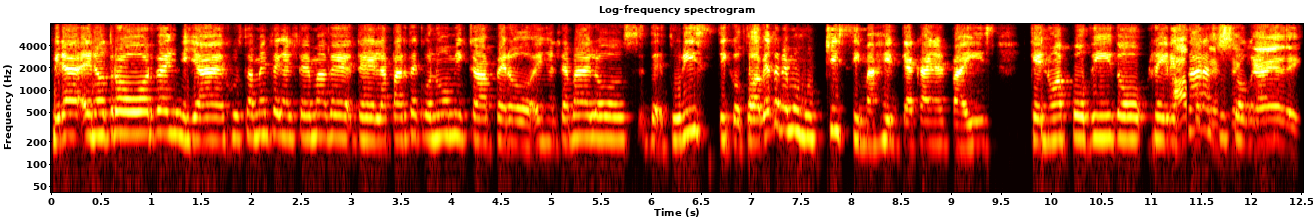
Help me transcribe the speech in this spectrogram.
mira, en otro orden, y ya justamente en el tema de, de la parte económica, pero en el tema de los de turístico, todavía tenemos muchísima gente acá en el país que no ha podido regresar Ah, a sus hogares.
